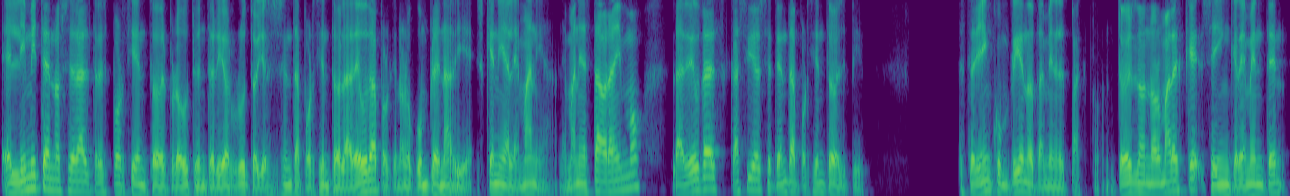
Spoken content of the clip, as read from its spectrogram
El límite no será el 3% del Producto Interior Bruto y el 60% de la deuda, porque no lo cumple nadie. Es que ni Alemania. Alemania está ahora mismo, la deuda es casi el 70% del PIB. Estaría incumpliendo también el pacto. Entonces, lo normal es que se incrementen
